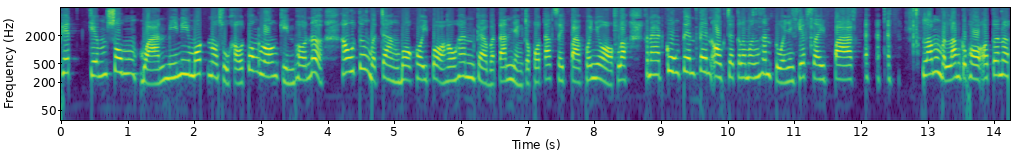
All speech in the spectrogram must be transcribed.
เผ็ด เค็มส้มหวานมีนี่มดเนาะสู่เขาต้องลองกินพอเนอะเฮาตึ้งบัดจังบอกคอยป่อเฮาหั่นกะบัตันหยังกะพอตักใส่ปากพอหยอกเหรอขนาดกุ้งเต้นเต้นๆออกจากกระมังหั่นตัวยังเก็บใส่ปากล้ำบัดล้ำก็พอเอาเตอร์นะ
